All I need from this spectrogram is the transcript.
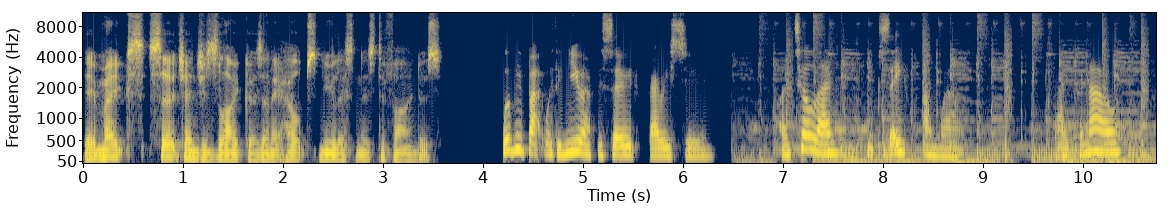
It makes search engines like us and it helps new listeners to find us. We'll be back with a new episode very soon. Until then, keep safe and well. Bye for now.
